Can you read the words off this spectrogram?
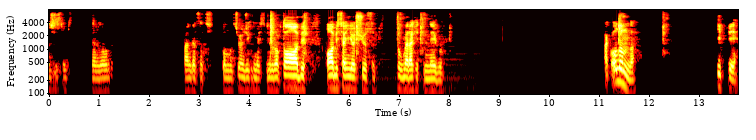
isim. Nerede orada? Kanka satış olmak için önceki mesleğini bıraktı. Abi, abi sen yaşıyorsun. Çok merak ettim ne bu. Bak olumlu. Bir.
